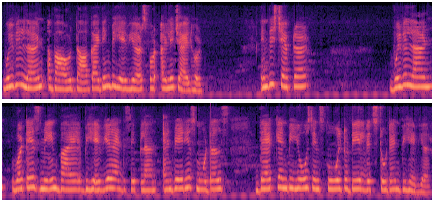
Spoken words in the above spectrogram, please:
we will learn about the guiding behaviors for early childhood. In this chapter we will learn what is meant by behavior and discipline and various models that can be used in school to deal with student behavior.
